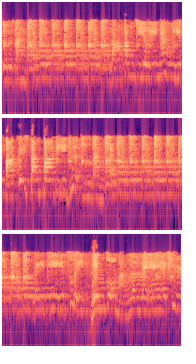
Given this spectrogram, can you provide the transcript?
碌里二三，拉房间里娘你把嘴上把的绝子人，雷天此地人做忙了来去。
